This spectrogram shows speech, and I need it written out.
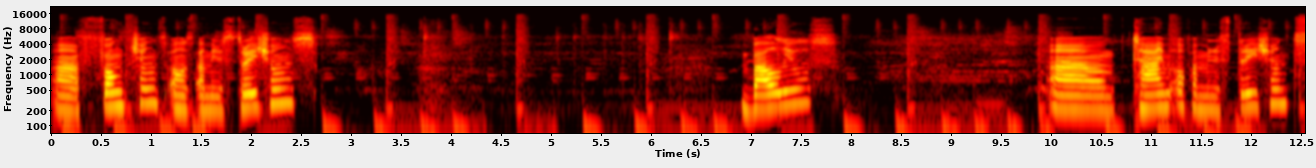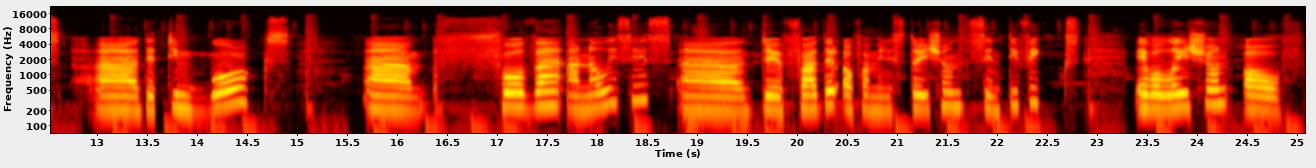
Uh, functions of administrations. Values. Um, time of administrations uh, the team works um, further analysis, uh, the father of administration scientifics, evaluation of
